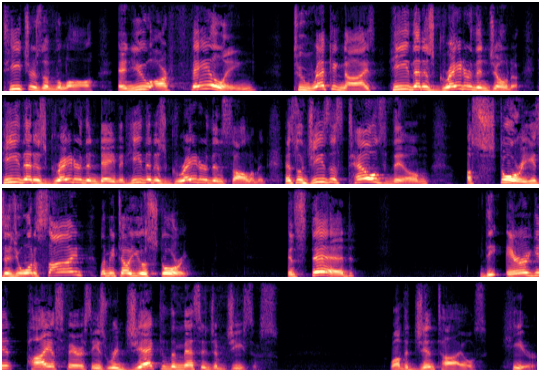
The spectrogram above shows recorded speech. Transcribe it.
teachers of the law, and you are failing to recognize he that is greater than Jonah, he that is greater than David, he that is greater than Solomon. And so Jesus tells them a story. He says, You want a sign? Let me tell you a story. Instead, the arrogant, pious Pharisees reject the message of Jesus while the Gentiles hear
